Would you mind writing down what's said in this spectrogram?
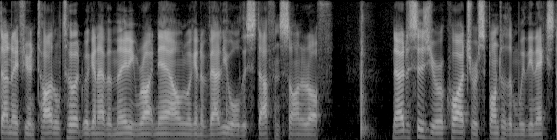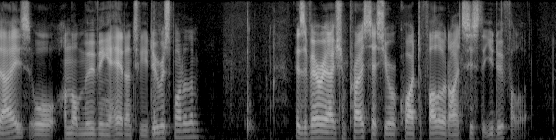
don't know if you're entitled to it. We're going to have a meeting right now and we're going to value all this stuff and sign it off. notices, you're required to respond to them within X days, or I'm not moving ahead until you do respond to them. There's a variation process you're required to follow it. I insist that you do follow it.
